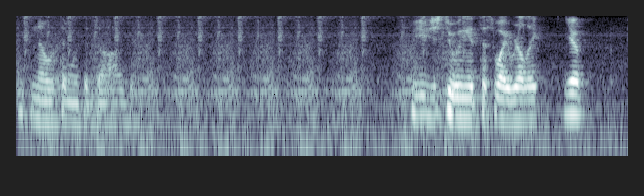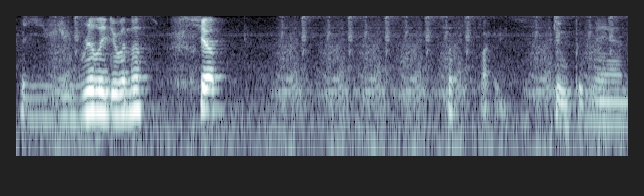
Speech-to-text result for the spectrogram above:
There's no thing with the dog. Are you just doing it this way, really? Yep. Are you, you really doing this? Yep. So fucking stupid, man.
